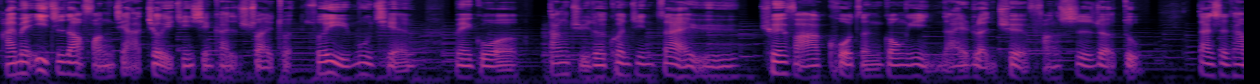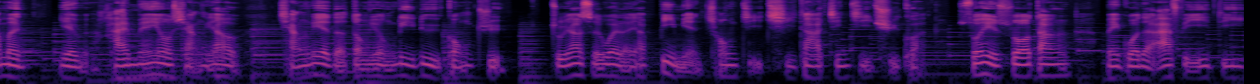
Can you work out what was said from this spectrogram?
还没抑制到房价，就已经先开始衰退，所以目前美国当局的困境在于缺乏扩增供应来冷却房市热度，但是他们也还没有想要强烈的动用利率工具，主要是为了要避免冲击其他经济区块。所以说，当美国的 FED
